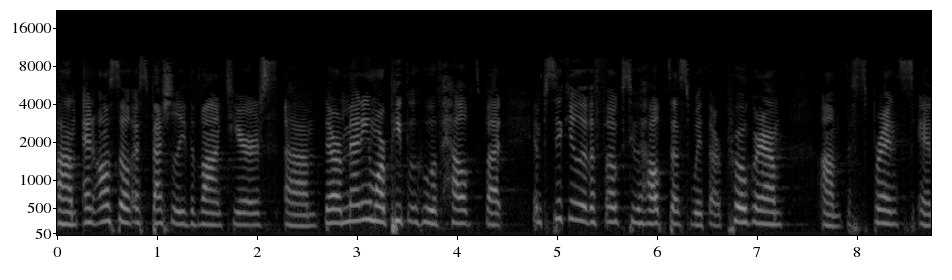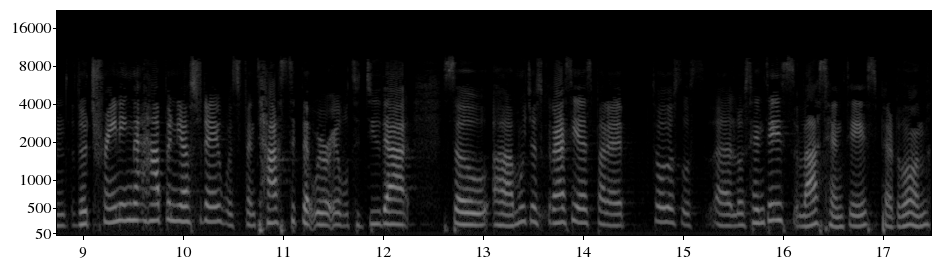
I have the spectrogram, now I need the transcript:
um, and also especially the volunteers. Um, there are many more people who have helped, but in particular, the folks who helped us with our program um, the sprints and the training that happened yesterday was fantastic that we were able to do that. So, uh, muchas gracias para todos los, uh, los gentes, las gentes, perdón,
